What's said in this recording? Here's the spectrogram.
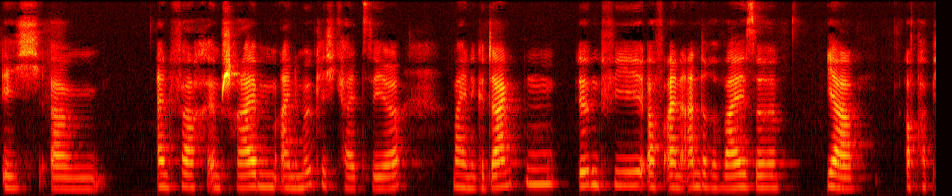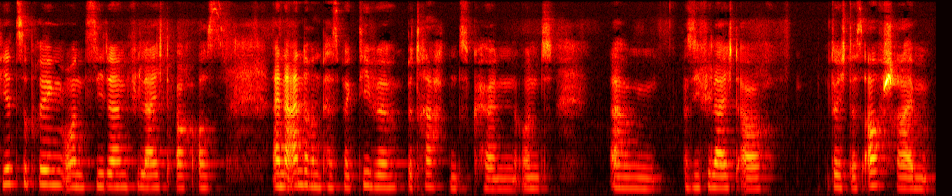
ich ähm, einfach im Schreiben eine Möglichkeit sehe, meine Gedanken irgendwie auf eine andere Weise ja, auf Papier zu bringen und sie dann vielleicht auch aus einer anderen Perspektive betrachten zu können und ähm, sie vielleicht auch durch das Aufschreiben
